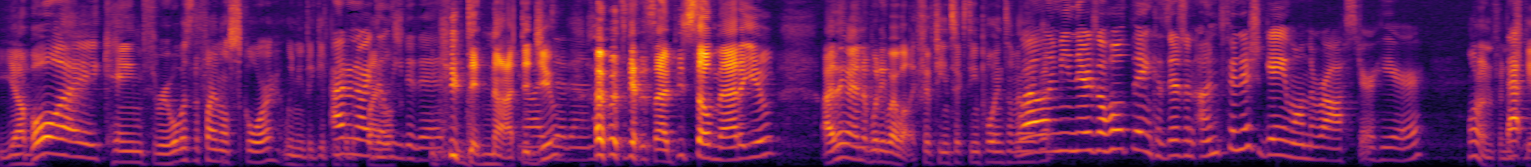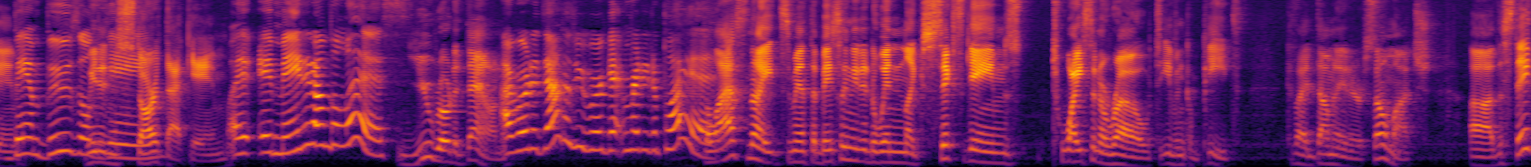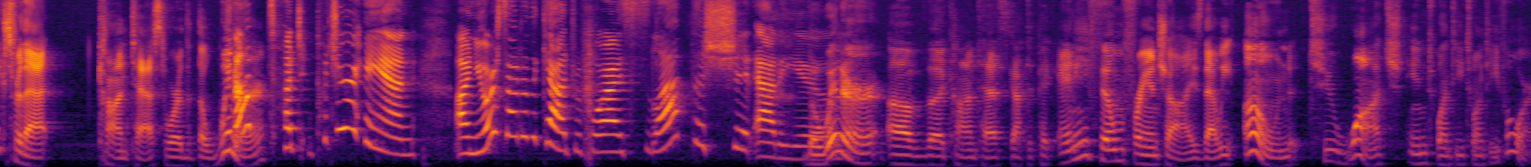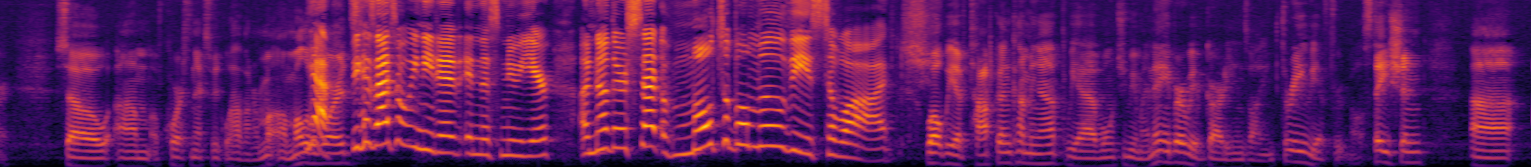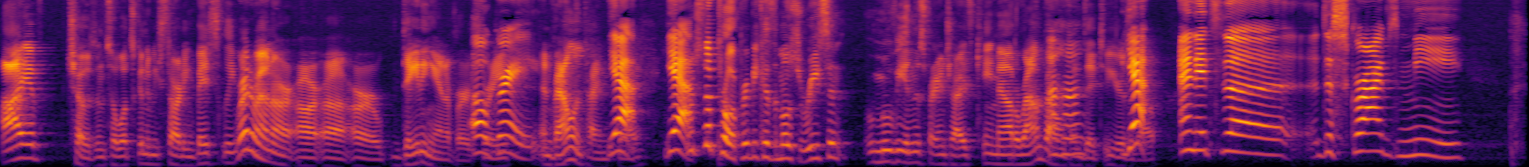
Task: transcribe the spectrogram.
ya boy came through. What was the final score? We need to give. People I don't the know, I finals. deleted it. You did not, did No, I you? didn't. I was gonna say I'd be so mad at you. I think I ended up winning by what, like 15, 16 points, something Well, like I mean, there's a whole thing because there's an unfinished game on the roster here. what unfinished That bamboozle game. bamboozled we didn't game. start that game. It, it made it on the list. You wrote it down. I wrote it down because we were getting ready to play it. the last night, Samantha basically needed to win like six games twice in a row to even compete because I dominated her so much. Uh, the stakes for that contest where that the winner. Stop touch. Put your hand on your side of the couch before I slap the shit out of you. The winner of the contest got to pick any film franchise that we owned to watch in 2024. So, um, of course, next week we'll have our, Mu- our Mullet Yeah, Awards. because that's what we needed in this new year. Another set of multiple movies to watch. well, we have Top Gun coming up. We have Won't You Be My Neighbor. We have Guardians Volume 3. We have Fruitvale Station. Uh, I have chosen, so what's going to be starting basically right around our, our, uh, our dating anniversary. Oh, great. And Valentine's Yeah, Day. yeah. Which is appropriate because the most recent movie in this franchise came out around Valentine's Day two years Uh-huh. yeah, ago. and it's the describes me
